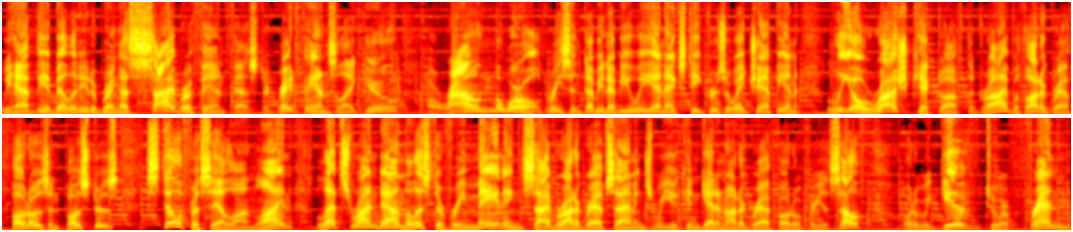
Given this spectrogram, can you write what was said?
we have the ability to bring a Cyber Fan Fest to great fans like you around the world. Recent WWE NXT Cruiserweight Champion Lio Rush kicked off the drive with autograph photos and posters still for sale online. Let's run down the list of remaining cyber autograph signings where you can get an autograph photo for yourself or to give to a friend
